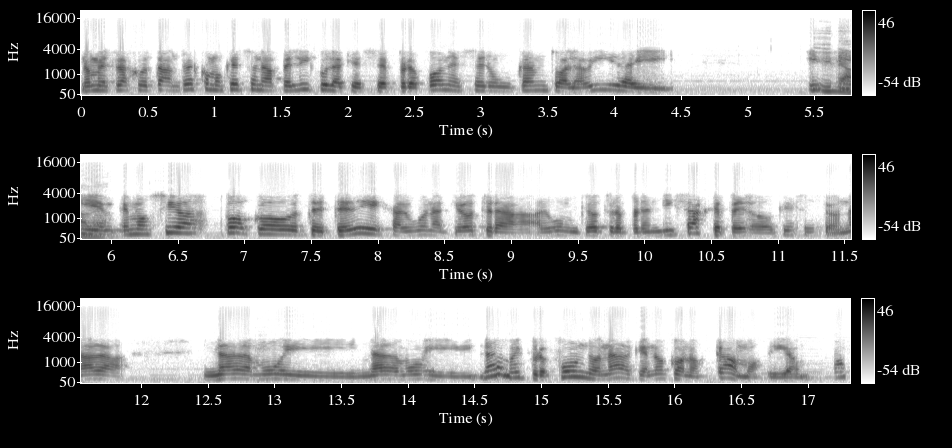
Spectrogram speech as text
no me atrajo tanto. Es como que es una película que se propone ser un canto a la vida y y, em, emociona poco, te, te deja alguna que otra algún que otro aprendizaje, pero qué sé yo, nada nada muy nada muy nada muy profundo, nada que no conozcamos, digamos. ¿no?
